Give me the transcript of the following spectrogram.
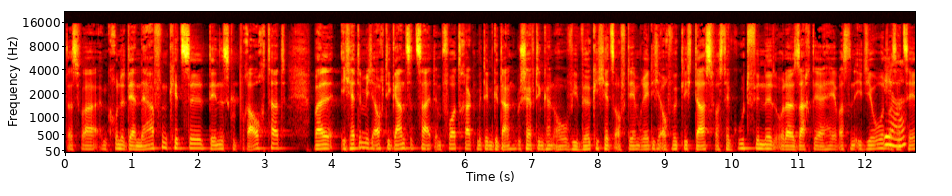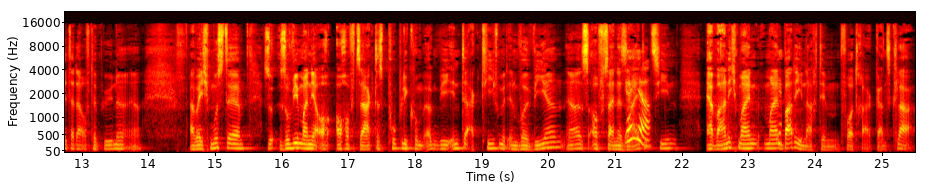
Das war im Grunde der Nervenkitzel, den es gebraucht hat, weil ich hätte mich auch die ganze Zeit im Vortrag mit dem Gedanken beschäftigen können, oh, wie wirke ich jetzt auf dem? Rede ich auch wirklich das, was der gut findet? Oder sagt er, hey, was ein Idiot, ja. was erzählt er da auf der Bühne? Ja. Aber ich musste, so, so wie man ja auch, auch oft sagt, das Publikum irgendwie interaktiv mit involvieren, ja, es auf seine Seite ja, ja. ziehen. Er war nicht mein, mein ja. Buddy nach dem Vortrag, ganz klar.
